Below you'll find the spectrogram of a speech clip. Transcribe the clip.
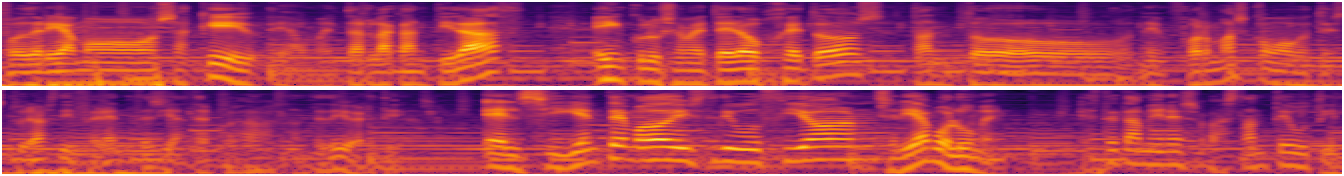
Podríamos aquí aumentar la cantidad e incluso meter objetos tanto en formas como texturas diferentes y hacer cosas bastante divertidas. El siguiente modo de distribución sería volumen. Este también es bastante útil.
